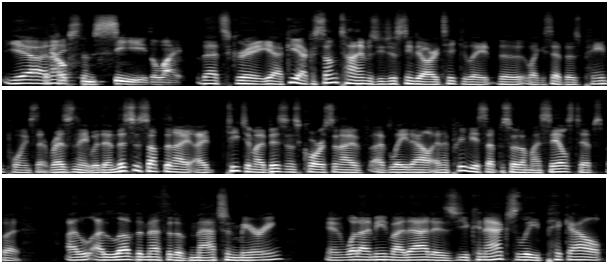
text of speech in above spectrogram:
Yeah, it helps I, them see the light. That's great. Yeah, yeah. Because sometimes you just need to articulate the, like I said, those pain points that resonate with them. This is something I, I teach in my business course, and I've I've laid out in a previous episode on my sales tips. But I I love the method of match and mirroring. And what I mean by that is you can actually pick out,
